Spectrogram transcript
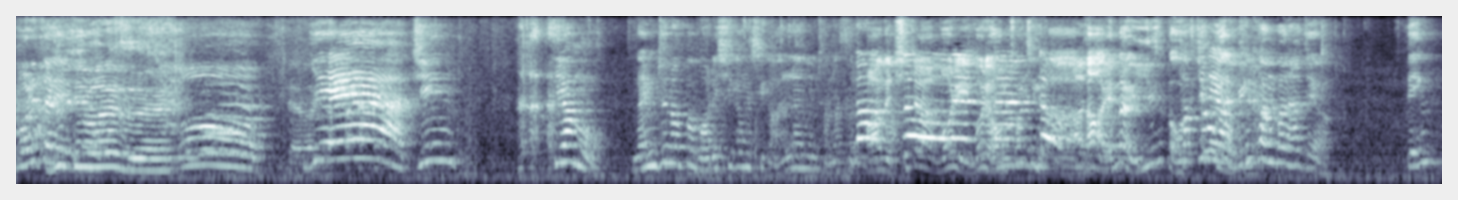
머리 자르지. 오. 예, 진. 티아모. 남준 오빠 머리 시강 씨가 알람은 전화 써. 아 근데 진짜 머리 머리 엄청 튄다. 나 옛날에 이 색깔 어떻게 석진이야. 윙크 한 번 하세요. 띵.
